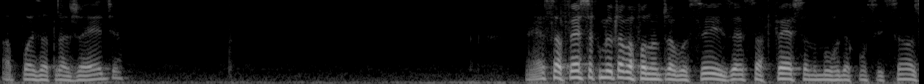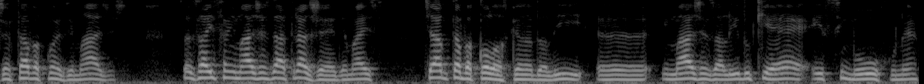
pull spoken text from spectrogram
após a tragédia. Essa festa, como eu estava falando para vocês, essa festa no Morro da Conceição, a gente estava com as imagens. Essas aí são imagens da tragédia, mas Tiago estava colocando ali uh, imagens ali do que é esse morro, né?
